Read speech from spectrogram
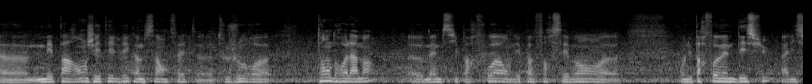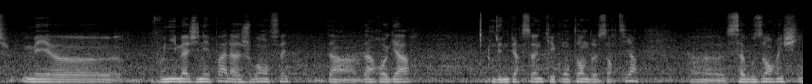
euh, mes parents, j'ai été élevé comme ça en fait. Euh, toujours euh, tendre la main, même si parfois on n'est pas forcément. on est parfois même déçu à l'issue. Mais vous n'imaginez pas la joie en fait d'un regard d'une personne qui est contente de sortir. ça vous enrichit,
